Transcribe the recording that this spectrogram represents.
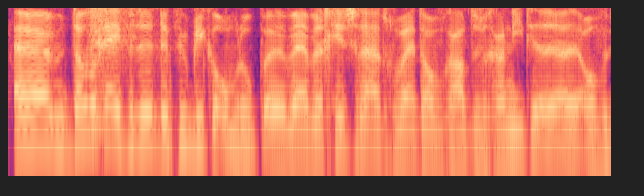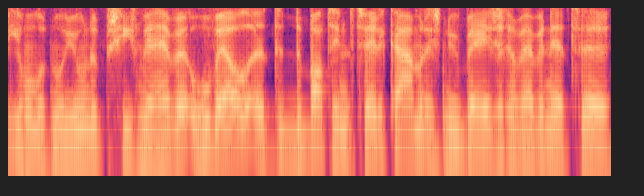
Ehm, dan nog even de, de publieke omroep. Eh, we hebben er gisteren uitgebreid over gehad... dus we gaan niet eh, over die 100 miljoen er precies meer hebben. Hoewel, het debat in de Tweede Kamer is nu bezig. En we hebben net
